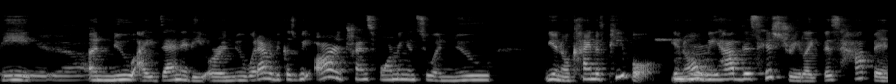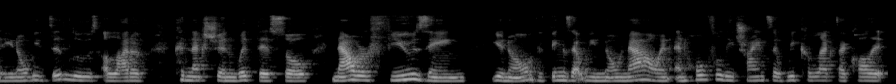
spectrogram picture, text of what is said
be yeah. a new identity or a new whatever because we are transforming into a new you know kind of people you know Mhm. we have this history like this happened you know we did lose a lot of connection with this so now we're fusing you know the things that we know now and and hopefully trying to recollect i call it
